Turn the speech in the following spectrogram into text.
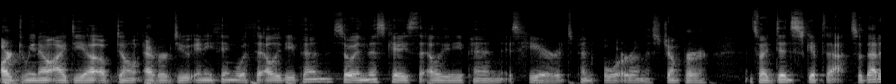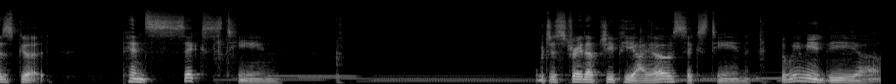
Arduino idea of don't ever do anything with the LED pin. So in this case, the LED pin is here. It's pin four on this jumper. And so I did skip that. So that is good. Pin 16, which is straight up GPIO 16. So we need the, uh,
